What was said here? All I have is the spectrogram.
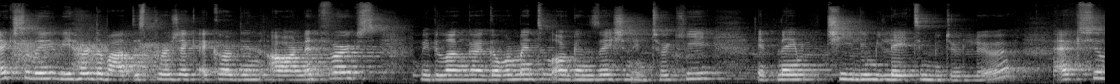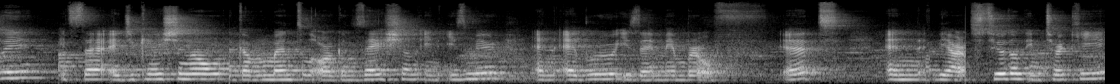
Actually, we heard about this project according our networks. We belong a governmental organization in Turkey. It named Çiğli Milli Müdürlüğü. Actually, it's an educational governmental organization in Izmir, and Ebru is a member of it. And we are student in Turkey.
